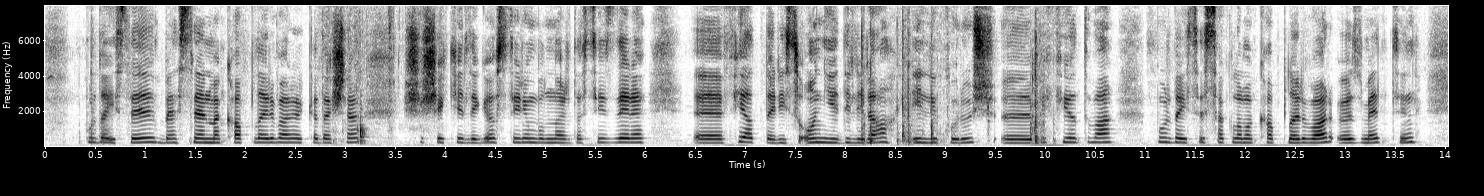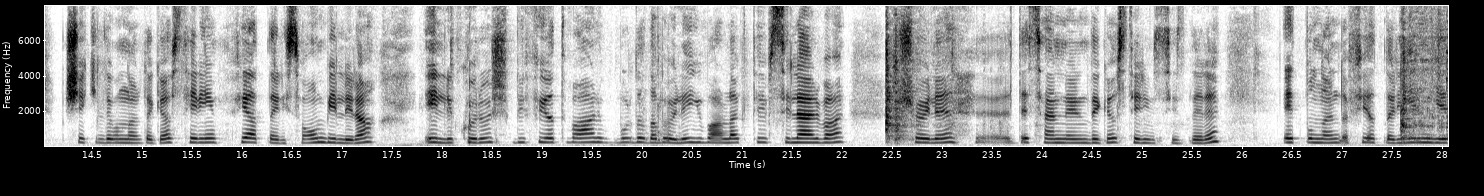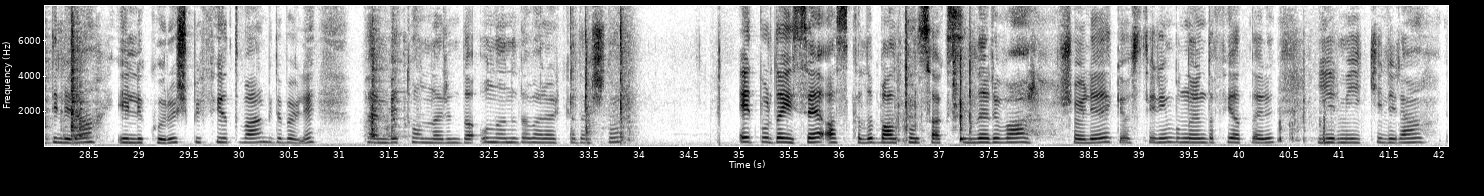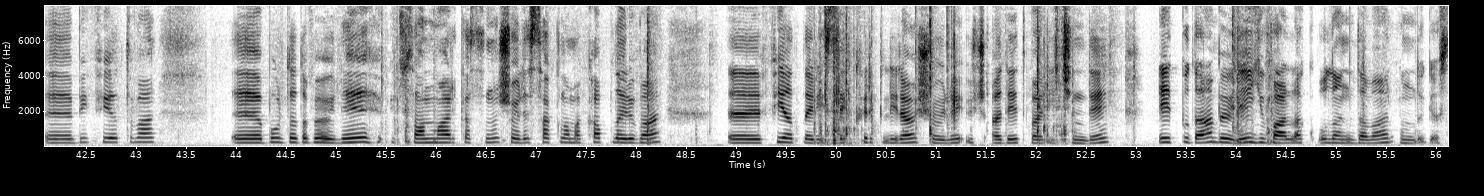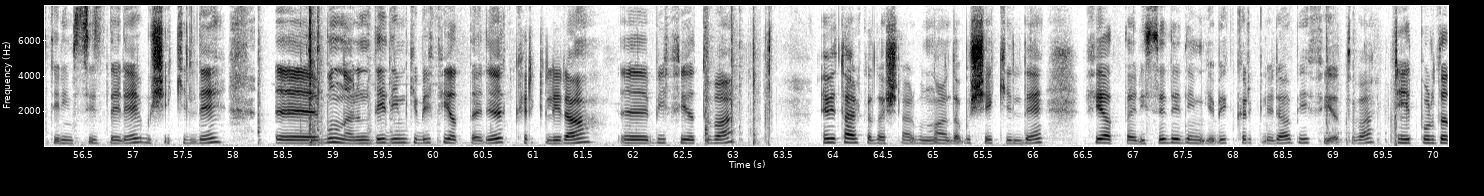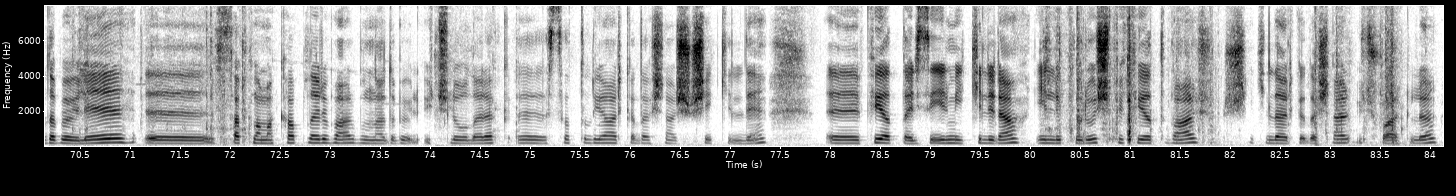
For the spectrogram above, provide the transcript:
Burada ise beslenme kapları var arkadaşlar. Şu şekilde göstereyim bunları da sizlere. E, fiyatları ise 17 lira 50 kuruş e, bir fiyatı var. Burada ise saklama kapları var. Özmet'in bu şekilde bunları da göstereyim. Fiyatları ise 11 lira 50 kuruş bir fiyatı var. Burada da böyle yuvarlak tepsiler var. Şöyle e, desenlerini de göstereyim sizlere. Et bunların da fiyatları 27 lira 50 kuruş bir fiyatı var. Bir de böyle pembe tonlarında olanı da var arkadaşlar. Evet burada ise askılı balkon saksıları var. Şöyle göstereyim. Bunların da fiyatları 22 lira e, bir fiyatı var. E, burada da böyle 3 san markasının şöyle saklama kapları var. E, fiyatları ise 40 lira. Şöyle 3 adet var içinde. Evet bu da böyle yuvarlak olanı da var. Onu da göstereyim sizlere bu şekilde. E, bunların dediğim gibi fiyatları 40 lira e, bir fiyatı var. Evet arkadaşlar bunlar da bu şekilde. Fiyatlar ise dediğim gibi 40 lira bir fiyatı var. Evet burada da böyle e, saklama kapları var. Bunlar da böyle üçlü olarak e, satılıyor arkadaşlar şu şekilde. E, fiyatlar ise 22 lira 50 kuruş bir fiyatı var. Şu şekilde arkadaşlar 3 farklı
